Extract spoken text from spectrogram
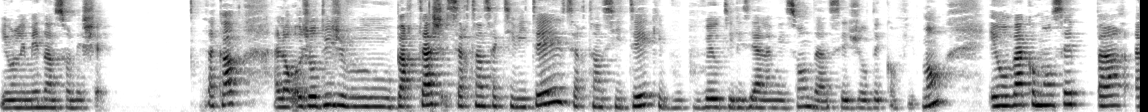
Et on les met dans son échelle. D'accord? Alors aujourd'hui, je vous partage certaines activités, certaines idées que vous pouvez utiliser à la maison dans ces jours de confinement. Et on va commencer par euh,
